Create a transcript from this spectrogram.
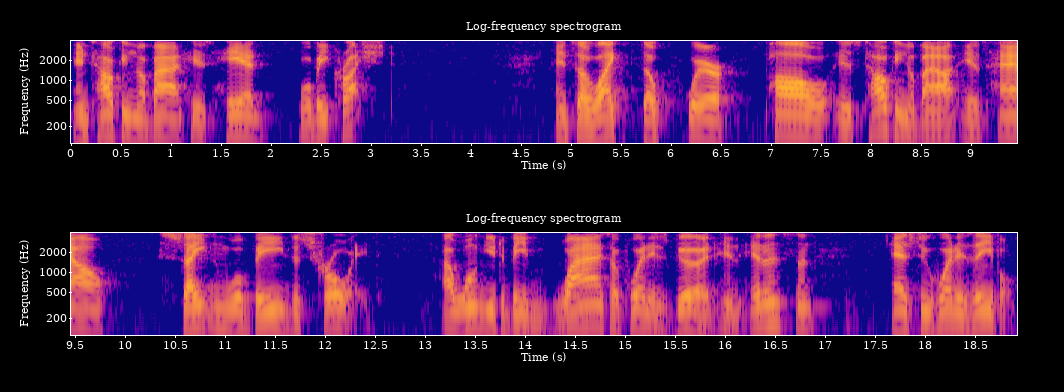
and talking about his head will be crushed. And so like so where Paul is talking about is how Satan will be destroyed. I want you to be wise of what is good and innocent as to what is evil.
